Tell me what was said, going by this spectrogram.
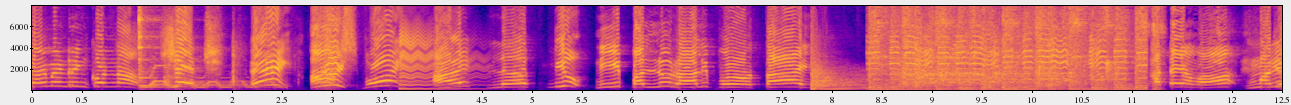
డైమండ్ రింగ్ కొన్నా. ఏయ్ బాయ్ ఐ లవ్ యు నీ పళ్ళు రాలిపోతాయి. హట్టయ్యవా మరి?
